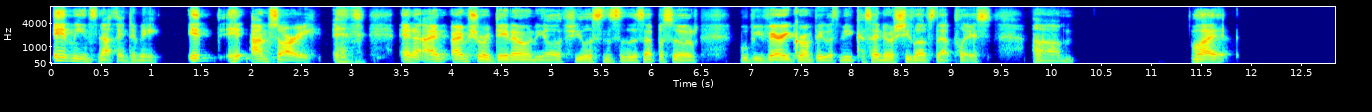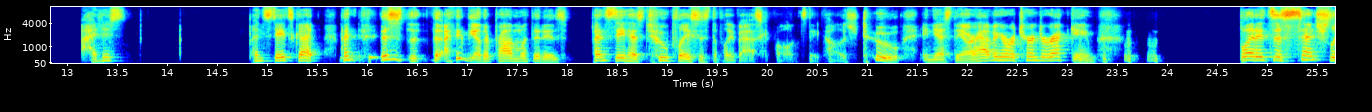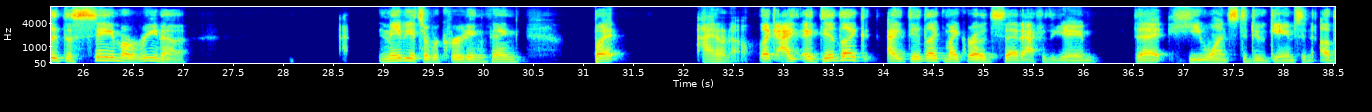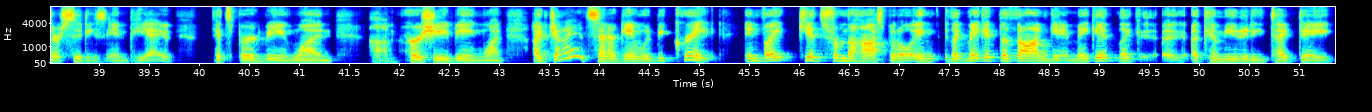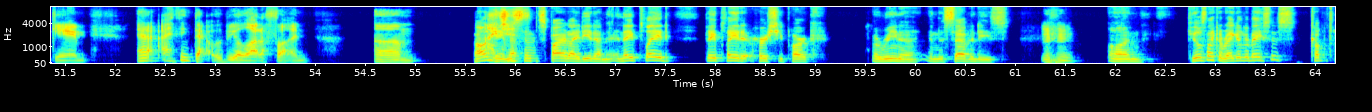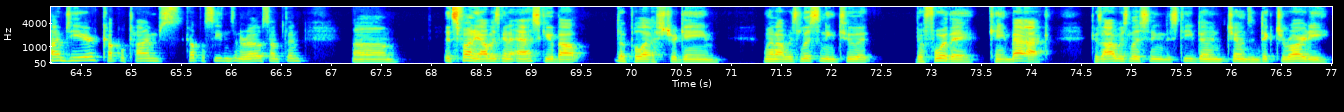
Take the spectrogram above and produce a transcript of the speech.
it means nothing to me. It, it I'm sorry. And and I'm I'm sure Dana O'Neill, if she listens to this episode, will be very grumpy with me because I know she loves that place. Um, but I just Penn State's got Penn, this is the, the I think the other problem with it is Penn State has two places to play basketball at State College. Two. And yes, they are having a return to rec game, but it's essentially the same arena. Maybe it's a recruiting thing, but I don't know. Like I, I did like I did like Mike Rhoades said after the game that he wants to do games in other cities in PA, Pittsburgh being one, um, Hershey being one. A Giant Center game would be great. Invite kids from the hospital and like make it the Thon game, make it like a, a community type day game. And I think that would be a lot of fun. Um, I game, that's an just inspired idea down there. And they played they played at Hershey Park Arena in the 70s mhm. on feels like a regular basis, a couple times a year, a couple times, a couple seasons in a row, something. Um, it's funny, I was going to ask you about the Palestra game when I was listening to it before they came back, because I was listening to Steve Jones and Dick Jerardi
